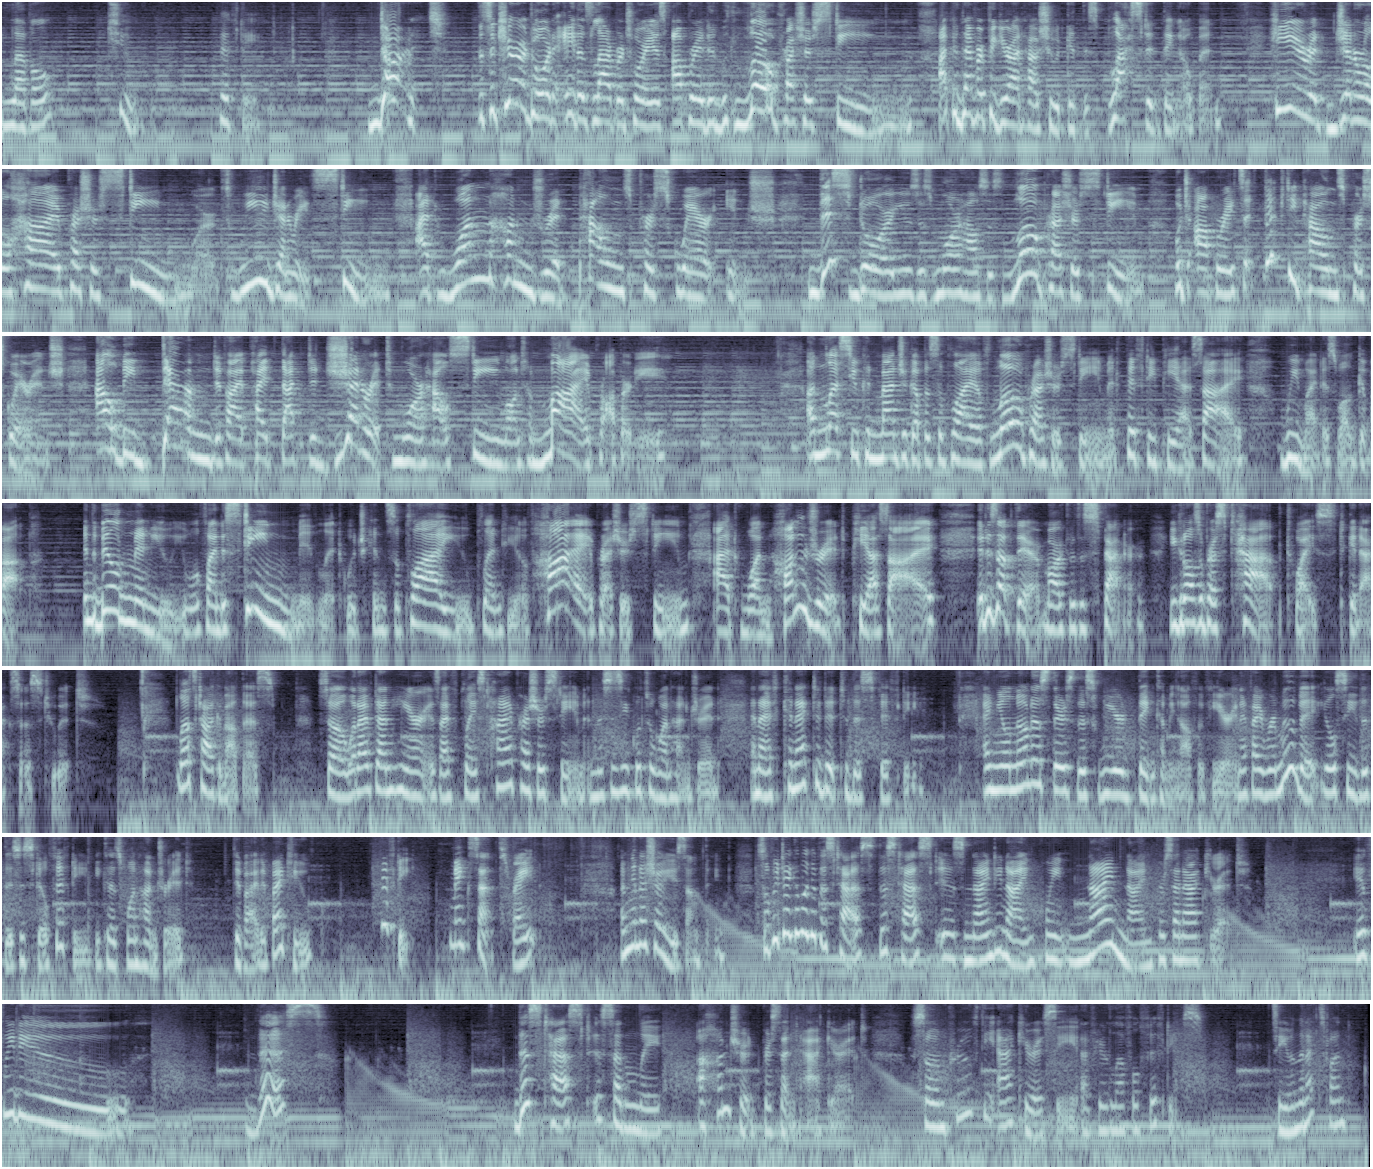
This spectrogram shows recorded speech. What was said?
Level 2. 50. Darn it! The secure door to Ada's laboratory is operated with low pressure steam. I could never figure out how she would get this blasted thing open. Here at General High Pressure Steam Works, we generate steam at 100 pounds per square inch. This door uses Moorehouse's low pressure steam, which operates at 50 pounds per square inch. I'll be damned if I pipe that degenerate Morehouse steam onto my property. Unless you can magic up a supply of low pressure steam at 50 psi, we might as well give up. In the build menu, you will find a steam inlet which can supply you plenty of high pressure steam at 100 psi. It is up there, marked with a spanner. You can also press tab twice to get access to it. Let's talk about this. So what I've done here is I've placed high pressure steam, and this is equal to 100, and I've connected it to this 50. And you'll notice there's this weird thing coming off of here, and if I remove it, you'll see that this is still 50, because 100 divided by 2 50. Makes sense, right? I'm going to show you something. So if we take a look at this test, this test is 99.99% accurate. If we do this, this test is suddenly 100% accurate. So improve the accuracy of your level 50s. See you in the next one.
